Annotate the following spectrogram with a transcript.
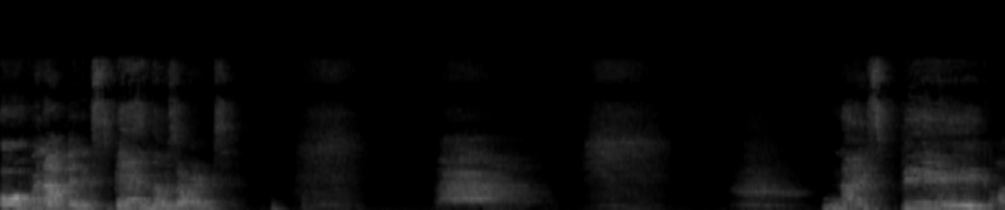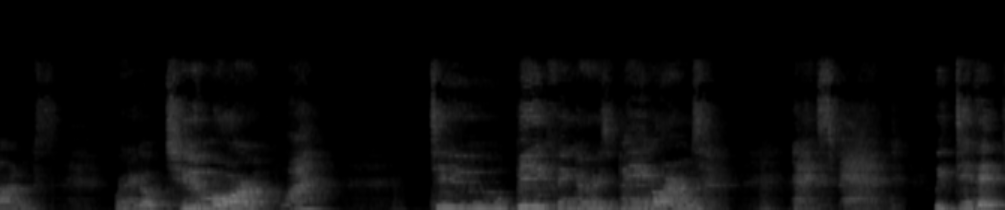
open up and expand those arms. Nice big arms. We're gonna go two more. One, two, big fingers, big arms, and expand. We did it.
